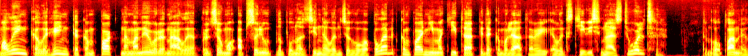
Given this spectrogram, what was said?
Маленька, легенька, компактна, маневрена, але при цьому абсолютно повноцінна ланцюгова пила від компанії Makita під акумулятори LXT 18 вольт. Такого плану,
